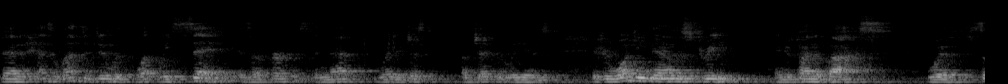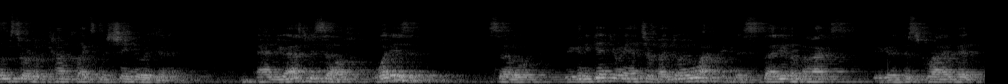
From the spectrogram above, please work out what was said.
that it has a lot to do with what we say is our purpose and not what it just objectively is. If you're walking down the street and you find a box with some sort of complex machinery in it, and you ask yourself, what is it? So you're going to get your answer by doing what? You're going to study the box, you're going to describe it,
